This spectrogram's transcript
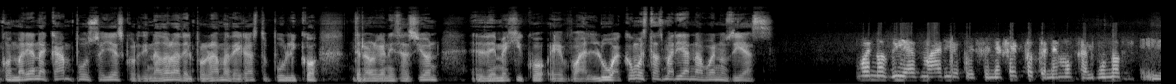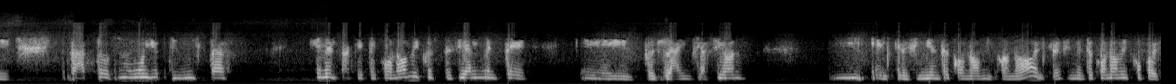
con Mariana Campos, ella es coordinadora del programa de gasto público de la Organización de México Evalúa. ¿Cómo estás, Mariana? Buenos días. Buenos días, Mario. Pues en efecto tenemos algunos eh, datos muy optimistas en el paquete económico, especialmente eh, pues la inflación y el crecimiento económico, ¿no? El crecimiento económico, pues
